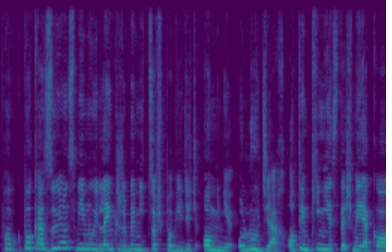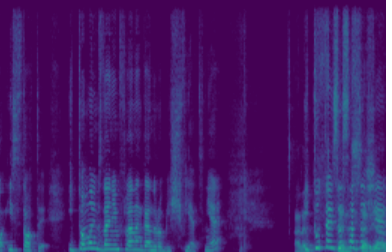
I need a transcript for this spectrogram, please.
po, pokazując mi mój lęk, żeby mi coś powiedzieć o mnie, o ludziach, o tym, kim jesteśmy jako istoty. I to moim zdaniem Flanagan robi świetnie. Ale I tutaj w zasadza się-?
